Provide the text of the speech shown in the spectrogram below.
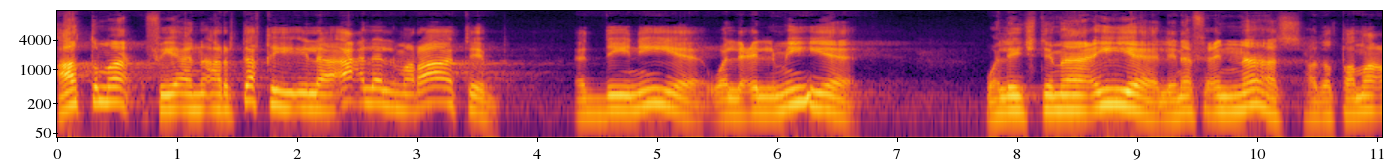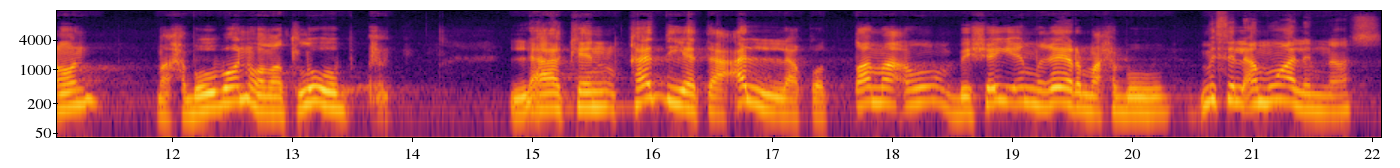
أطمع في أن أرتقي إلى أعلى المراتب الدينية والعلمية والاجتماعية لنفع الناس. هذا طمع محبوب ومطلوب. لكن قد يتعلق الطمع بشيء غير محبوب مثل أموال الناس.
